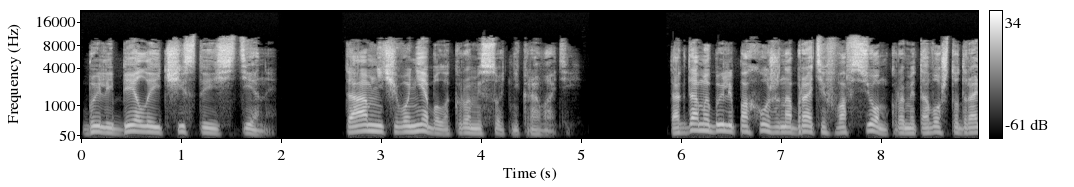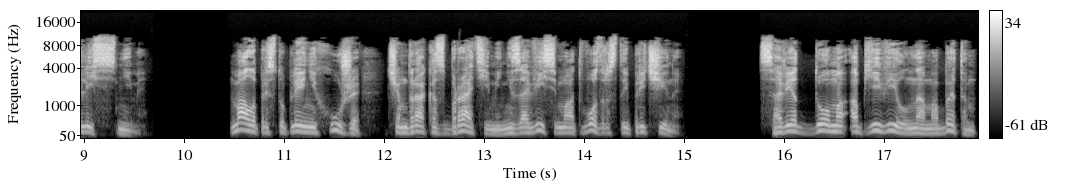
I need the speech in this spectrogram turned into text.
были белые чистые стены. Там ничего не было, кроме сотни кроватей. Тогда мы были похожи на братьев во всем, кроме того, что дрались с ними. Мало преступлений хуже, чем драка с братьями, независимо от возраста и причины. Совет дома объявил нам об этом,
